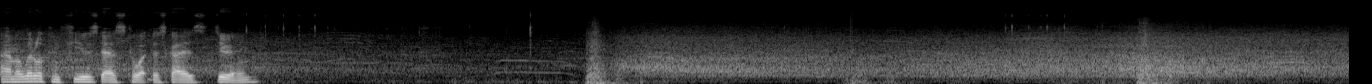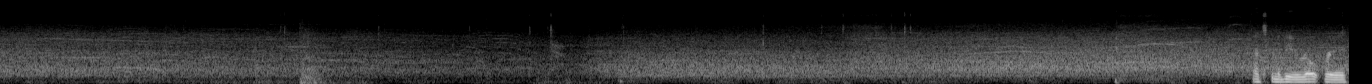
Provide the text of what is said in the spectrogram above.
I'm a little confused as to what this guy is doing. That's going to be a rope break.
